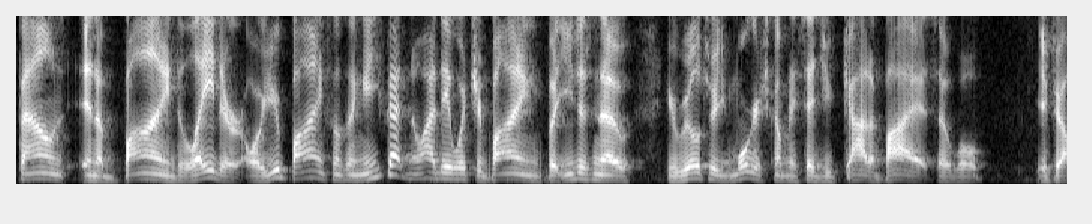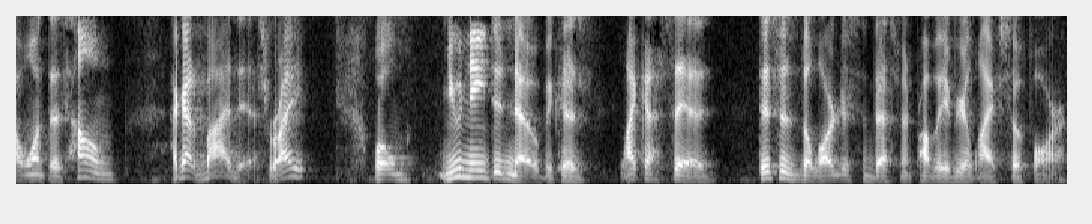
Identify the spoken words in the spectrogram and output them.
found in a bind later or you're buying something and you've got no idea what you're buying, but you just know your realtor, your mortgage company said you got to buy it. So, well, if y'all want this home, I got to buy this, right? Well, you need to know because, like I said, this is the largest investment probably of your life so far.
